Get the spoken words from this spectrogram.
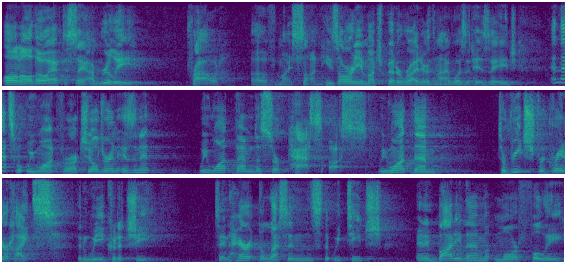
All in all, though, I have to say, I'm really proud of my son. He's already a much better writer than I was at his age. And that's what we want for our children, isn't it? We want them to surpass us. We want them to reach for greater heights than we could achieve, to inherit the lessons that we teach and embody them more fully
